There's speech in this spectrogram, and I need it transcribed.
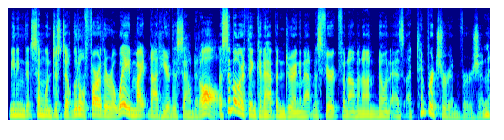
meaning that someone just a little farther away might not hear the sound at all. A similar thing can happen during an atmospheric phenomenon known as a temperature inversion,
